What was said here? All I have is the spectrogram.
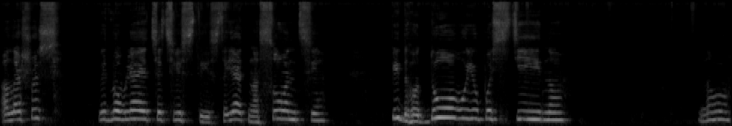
Але щось відмовляється цвісти. Стоять на сонці, підгодовую постійно. Ну,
